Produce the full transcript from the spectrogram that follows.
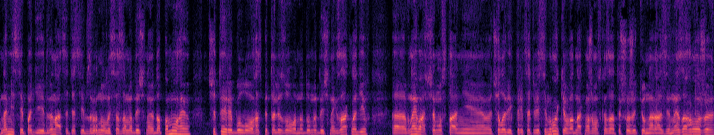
на місці події 12 осіб звернулися за медичною допомогою. 4 було госпіталізовано до медичних закладів. Е, В найважчому стані е, чоловік 38 років. Однак можемо сказати, що життю наразі не загрожує.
